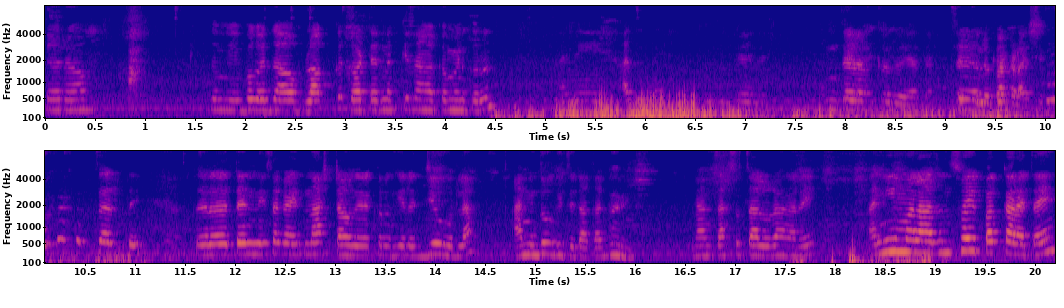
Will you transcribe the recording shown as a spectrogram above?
तर अं, तुम्ही बघत जा ब्लॉग कसं वाटतं नक्की सांगा कमेंट करून. आणि अजून काय? काही नाही. दळण करूया आता. चल तुला पाकडा शिकवते. चालतंय. तर त्यांनी सकाळी नाश्ता वगैरे करून गेलं जेऊरला आम्ही दोघीच आहेत आता घरी. आमचं असं चालू राहणार आहे. आणि मला अजून स्वयंपाक करायचा आहे.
